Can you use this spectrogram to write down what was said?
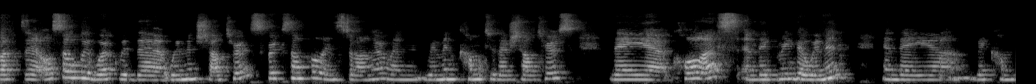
But uh, also we work with the women's shelters, for example, in Stavanger, when women come to their shelters, they uh, call us and they bring their women and they, uh, they come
